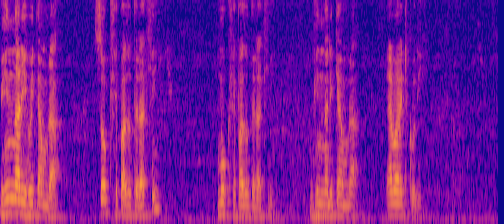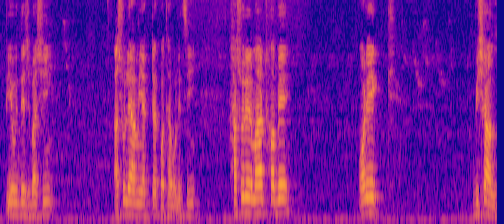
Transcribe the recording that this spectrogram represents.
ভিন্নারি হইতে আমরা চোখ হেফাজতে রাখি, মুখ হেফাজতে রাখি। ভিন্নারিকে আমরা অ্যাভয়েড করি। প্রিয় দেশবাসী, আসলে আমি একটা কথা বলেছি। হাসরের মাঠ হবে অনেক বিশাল।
